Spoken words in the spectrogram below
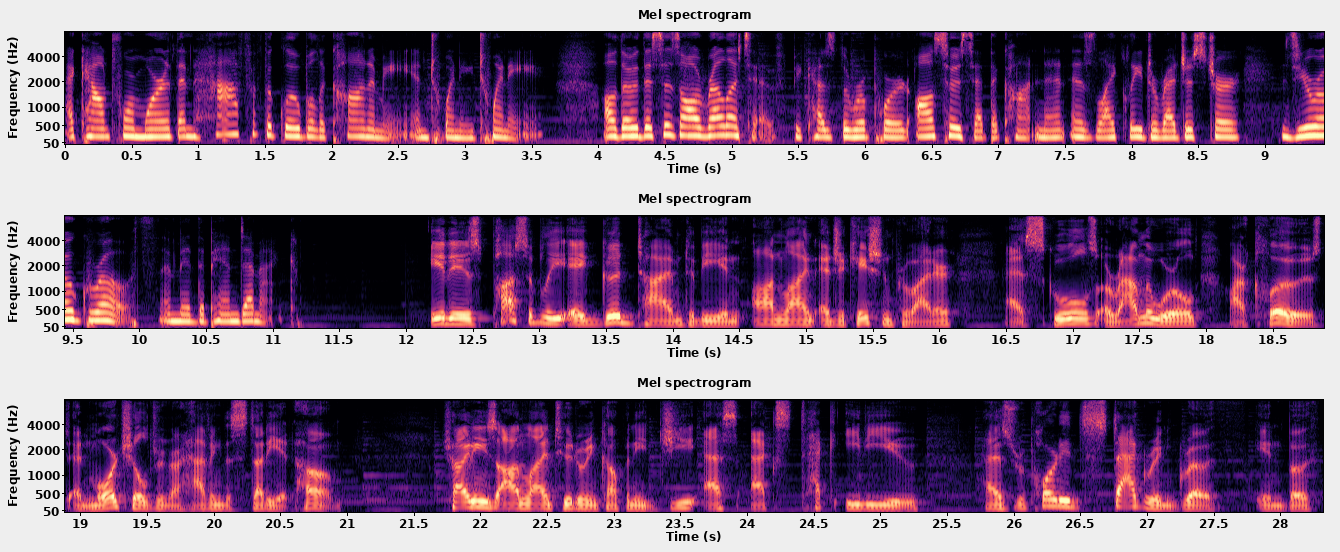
account for more than half of the global economy in 2020. Although this is all relative, because the report also said the continent is likely to register zero growth amid the pandemic. It is possibly a good time to be an online education provider as schools around the world are closed and more children are having to study at home. Chinese online tutoring company GSX Tech Edu has reported staggering growth in both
